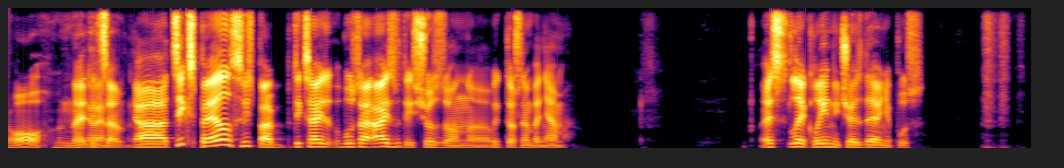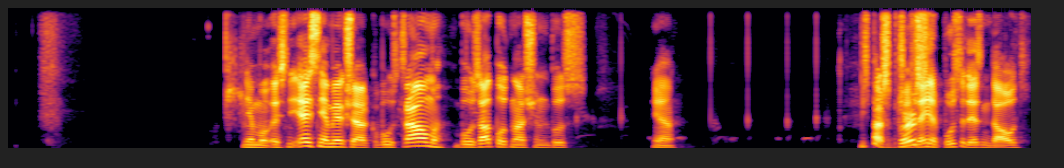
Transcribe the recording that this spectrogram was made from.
O, neticam. Uh, cik spēles vispār tiks aiz, būs aizvadījis šo zonu uh, Viktors Nembaņāma? Es lieku līniju 49,5. Ņemu, es, es ņemu iekšā, ka būs trauma, būs atpūtināšana, būs. Jā. Vispār Spurs, ir, puse diezgan daudz.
